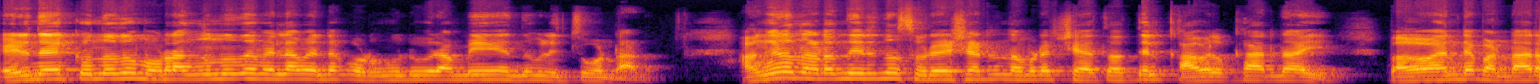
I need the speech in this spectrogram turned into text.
എഴുന്നേൽക്കുന്നതും ഉറങ്ങുന്നതും എല്ലാം എന്റെ കൊടുങ്ങല്ലൂരമ്മയെ എന്ന് വിളിച്ചുകൊണ്ടാണ്. അങ്ങനെ നടന്നിരുന്ന സുരേഷേട്ടൻ നമ്മുടെ ക്ഷേത്രത്തിൽ കാവൽക്കാരനായി ഭഗവാന്റെ ഭണ്ഡാര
